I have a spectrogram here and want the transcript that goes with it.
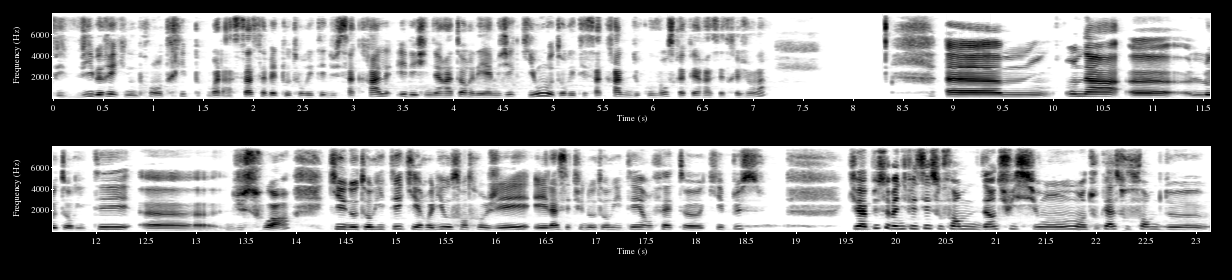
fait vibrer, qui nous prend aux tripes. Voilà, ça, ça va être l'autorité du sacral et les générateurs et les MG qui ont l'autorité sacrale, du coup, vont se référer à cette région-là. Euh, on a euh, l'autorité euh, du soi, qui est une autorité qui est reliée au centre G, et là c'est une autorité en fait qui est plus qui va plus se manifester sous forme d'intuition, en tout cas sous forme de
